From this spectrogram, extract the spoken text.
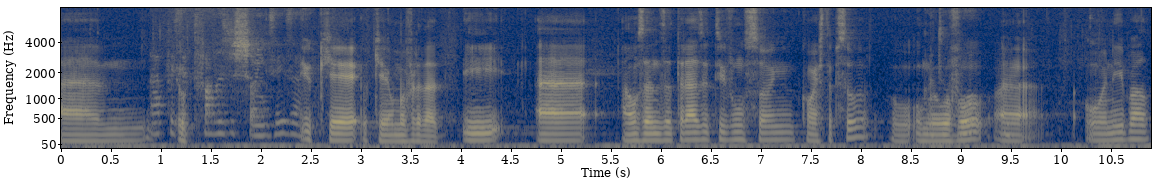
Um, ah, pois é, tu falas dos sonhos, exato. O que é, o que é uma verdade. E uh, há uns anos atrás eu tive um sonho com esta pessoa, o, o meu avô, uh, o Aníbal,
